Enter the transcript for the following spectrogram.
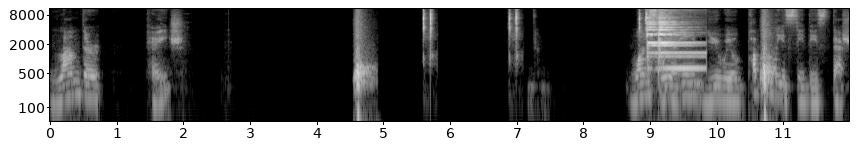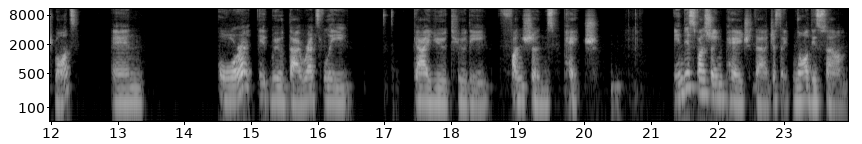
Lambda page. Once we are in, you will probably see this dashboard and or it will directly guide you to the functions page. In this function page, that just ignore this um,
